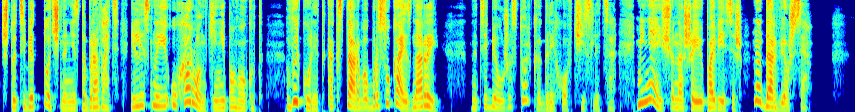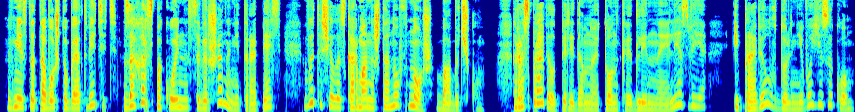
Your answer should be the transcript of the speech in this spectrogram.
что тебе точно не сдобровать, и лесные ухоронки не помогут. Выкурит, как старого барсука из норы. На тебе уже столько грехов числится. Меня еще на шею повесишь, надорвешься». Вместо того, чтобы ответить, Захар спокойно, совершенно не торопясь, вытащил из кармана штанов нож-бабочку, расправил передо мной тонкое длинное лезвие и провел вдоль него языком,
